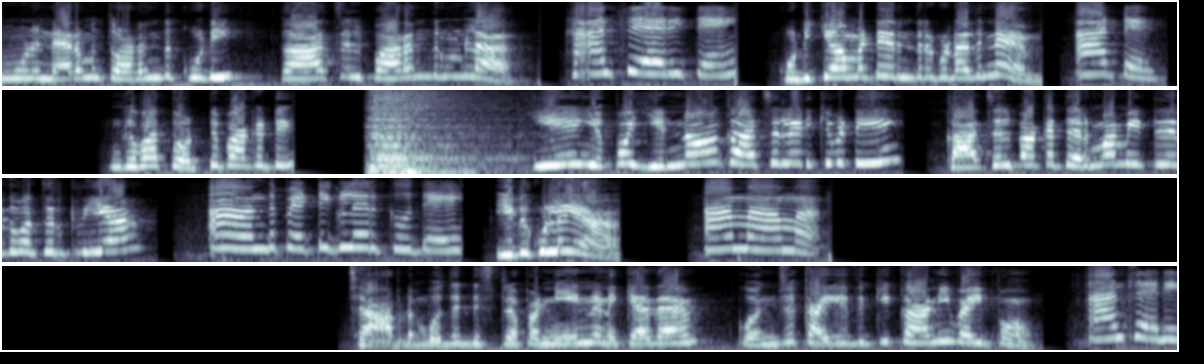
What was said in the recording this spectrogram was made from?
மூணு நேரமும் தொடர்ந்து குடி. காய்ச்சல் பறந்துரும்ல ஆ சரி தே குடிக்காம மட்டும் இருந்துடக்கூடாதுன்னு. இங்க வா தொட்டு பாக்கட்டு ஏன் எப்போ என்ன காய்ச்சல் அடிக்க விட்டி காய்ச்சல் பார்க்க தெர்மாமீட்டர் எதுவும் வச்சிருக்கியா அந்த பெட்டிக்குள்ள இருக்குதே இதுக்குள்ளயா? ஆமா ஆமா. சாப்பிடும்போது டிஸ்டர்ப் பண்ணியேன்னு நினைக்காத. கொஞ்சம் கையதுக்கி காணி வைப்போம். ஆ சரி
